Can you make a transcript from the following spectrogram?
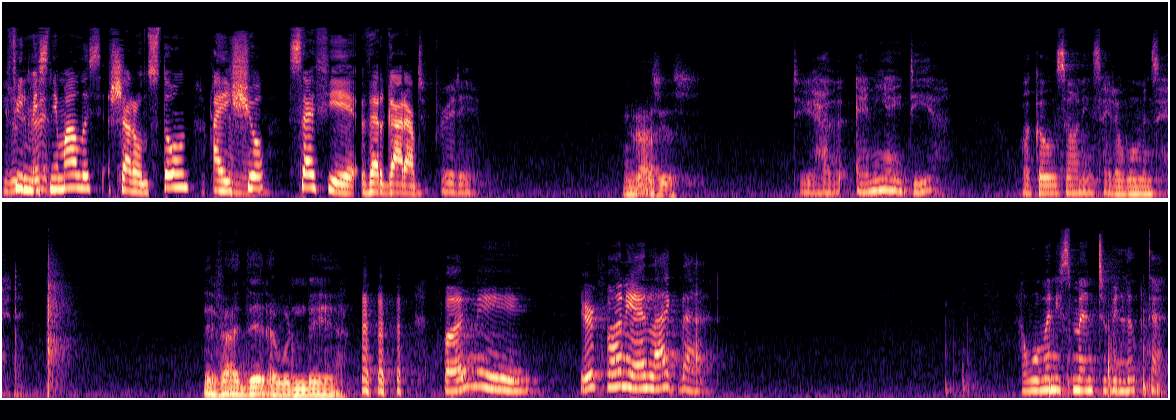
В фильме снималась Шарон Стоун, а еще София Вергара. Pretty. Gracias. Do you have any idea what goes on inside a woman's head? If I did, I wouldn't be here. Funny. You're funny. I like that. A woman is meant to be looked at.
